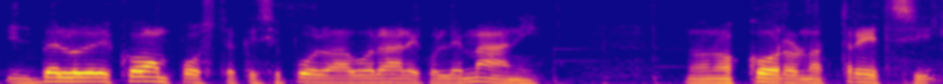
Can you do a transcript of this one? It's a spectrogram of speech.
il bello del compost è che si può lavorare con le mani non occorrono attrezzi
